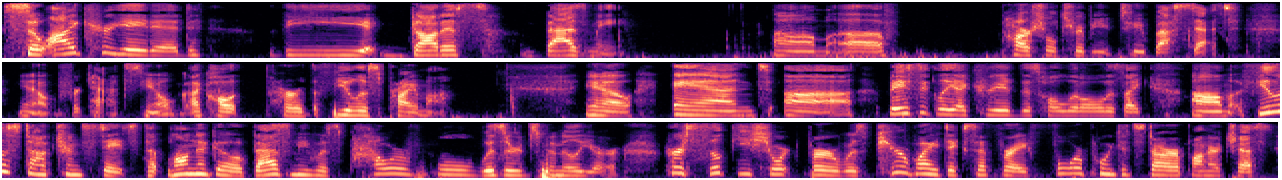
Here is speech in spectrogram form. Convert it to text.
So I created the goddess Basmi, um, a partial tribute to Bastet, you know, for cats. You know, I call it her the Felis Prima. You know, and uh, basically I created this whole little is like um, Felis doctrine states that long ago Basmi was powerful wizard's familiar. Her silky short fur was pure white except for a four-pointed star upon her chest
